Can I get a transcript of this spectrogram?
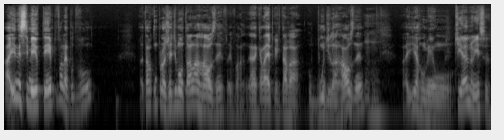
Aí nesse meio tempo, eu falei, ah, pô, vou. Eu tava com um projeto de montar uma lan house, né? Falei, naquela época que tava o boom de lan house, né? Uhum. Aí arrumei um Que ano isso?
